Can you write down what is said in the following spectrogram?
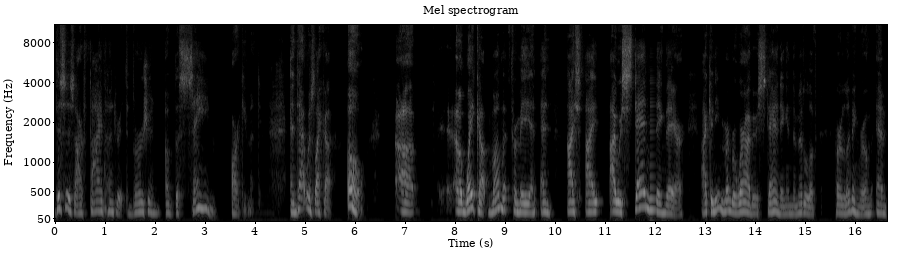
This is our 500th version of the same argument. And that was like a, oh, uh, a wake up moment for me. And, and I, I, I was standing there. I can even remember where I was standing in the middle of her living room. And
